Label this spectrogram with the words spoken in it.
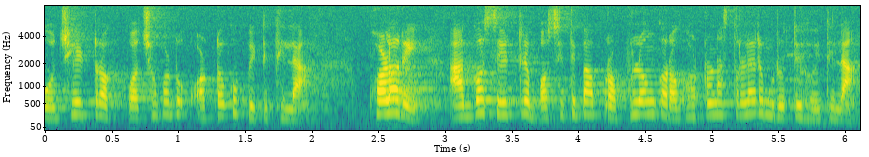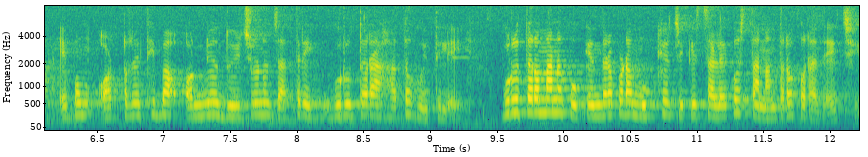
ବୋଝେଇ ଟ୍ରକ୍ ପଛପଟୁ ଅଟୋକୁ ପିଟିଥିଲା। ଫଳରେ ଆଗ ସିଟ୍ରେ ବସିଥିବା ପ୍ରଫୁଲ୍ଲଙ୍କର ଘଟଣାସ୍ଥଳରେ ମୃତ୍ୟୁ ହୋଇଥିଲା ଏବଂ ଅଟୋରେ ଥିବା ଅନ୍ୟ ଦୁଇ ଜଣ ଯାତ୍ରୀ ଗୁରୁତର ଆହତ ହୋଇଥିଲେ। ଗୁରୁତରମାନଙ୍କୁ କେନ୍ଦ୍ରାପଡ଼ା ମୁଖ୍ୟ ଚିକିତ୍ସାଳୟକୁ ସ୍ଥାନାନ୍ତର କରାଯାଇଛି।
